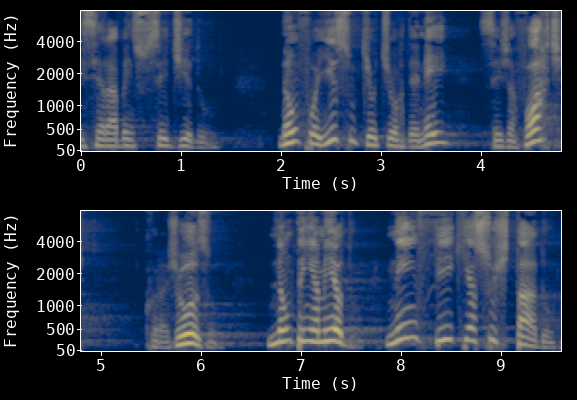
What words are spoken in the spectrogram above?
e será bem-sucedido. Não foi isso que eu te ordenei? Seja forte, corajoso, não tenha medo, nem fique assustado,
